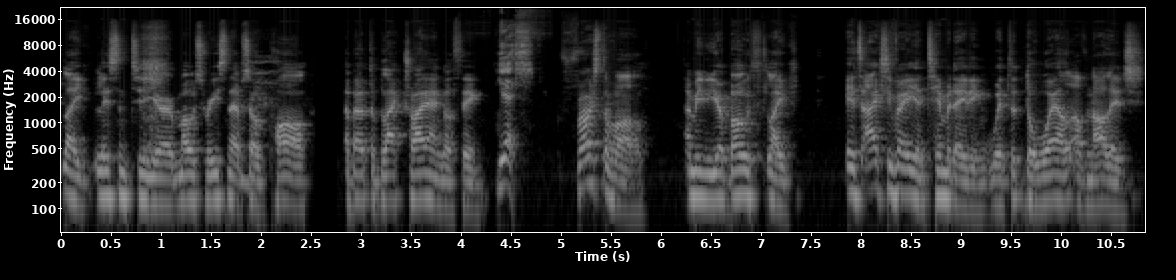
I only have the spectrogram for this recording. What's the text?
like listen to your most recent episode, Paul, about the Black Triangle thing. Yes. First of all, I mean, you're both like, it's actually very intimidating with the, the well of knowledge.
